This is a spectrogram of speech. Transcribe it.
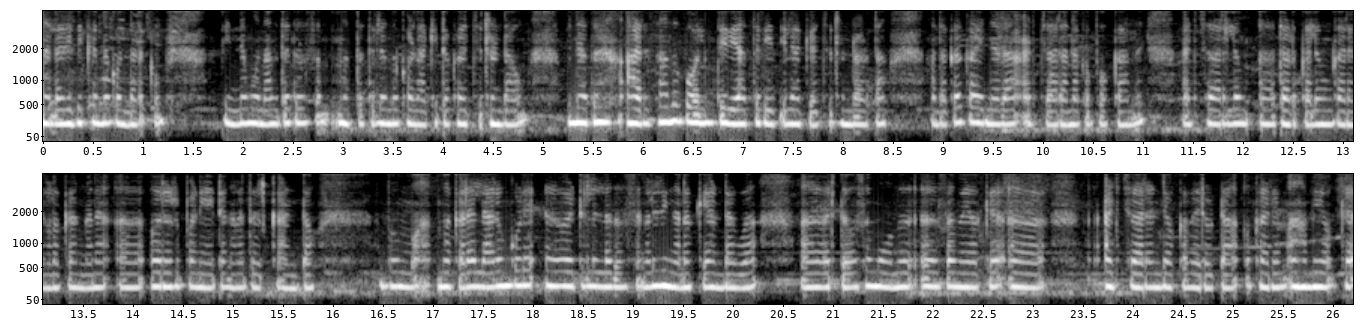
നല്ല രീതിക്ക് തന്നെ കൊണ്ടുനടക്കും പിന്നെ മൂന്നാമത്തെ ദിവസം മൊത്തത്തിലൊന്ന് കൊളാക്കിയിട്ടൊക്കെ വെച്ചിട്ടുണ്ടാവും. പിന്നെ അത് ആരതാന്ന് പോലും തിരിയാത്ത രീതിയിലാക്കി വെച്ചിട്ടുണ്ടാവും കേട്ടോ. അതൊക്കെ കഴിഞ്ഞത് അടിച്ചാറാനൊക്കെ പോക്കാന്ന്. അടിച്ചുവാരലും തുടക്കലും കാര്യങ്ങളൊക്കെ അങ്ങനെ ഓരോരോ പണിയായിട്ട് അങ്ങനെ തീർക്കാൻ കേട്ടോ. അപ്പം മക്കളെല്ലാവരും കൂടെ വീട്ടിലുള്ള ദിവസങ്ങളിൽ ഇങ്ങനെയൊക്കെ ഉണ്ടാവുക. ഒരു ദിവസം മൂന്ന് സമയമൊക്കെ അടിച്ചു വാരേണ്ട ഒക്കെ വരും കേട്ടോ കാര്യം ആമയൊക്കെ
